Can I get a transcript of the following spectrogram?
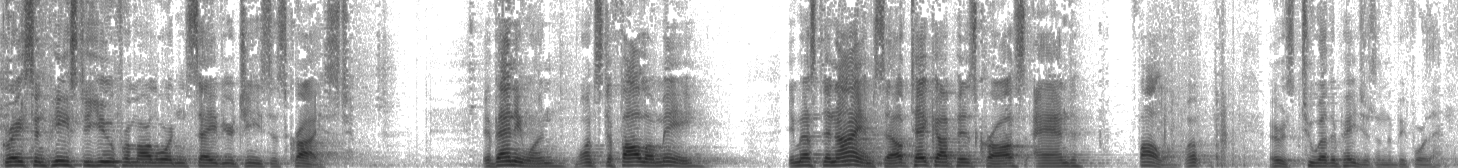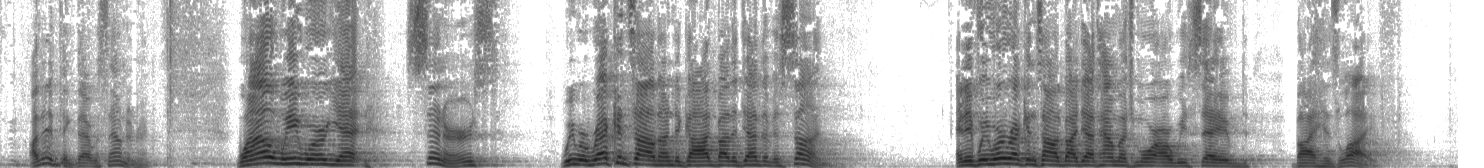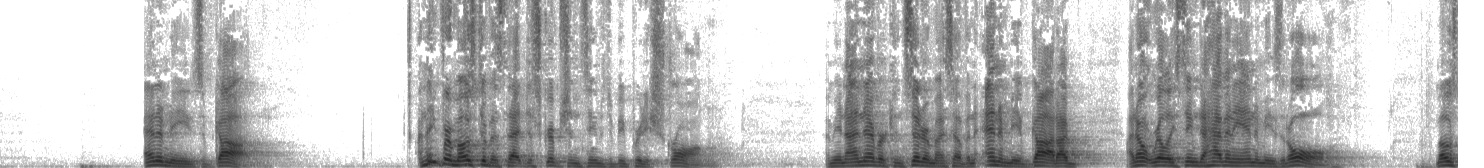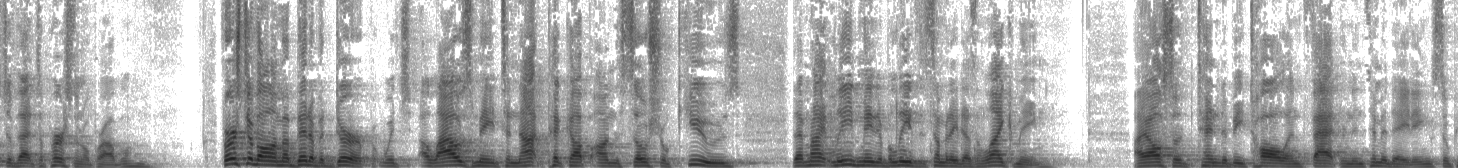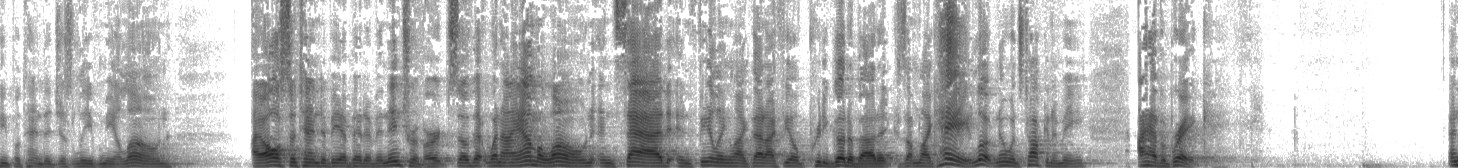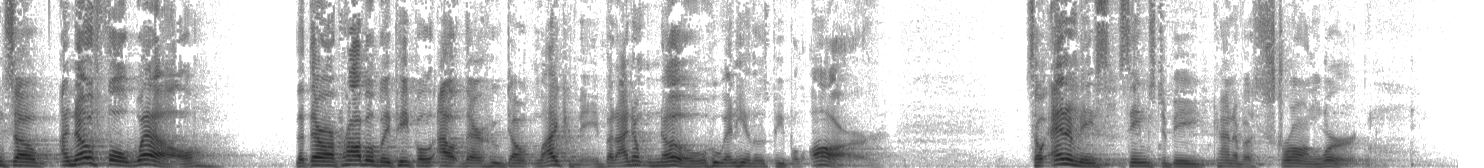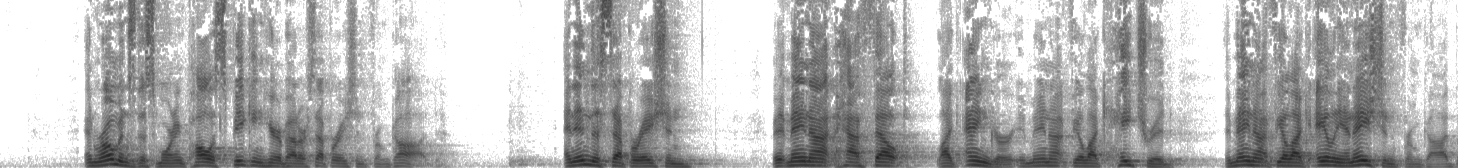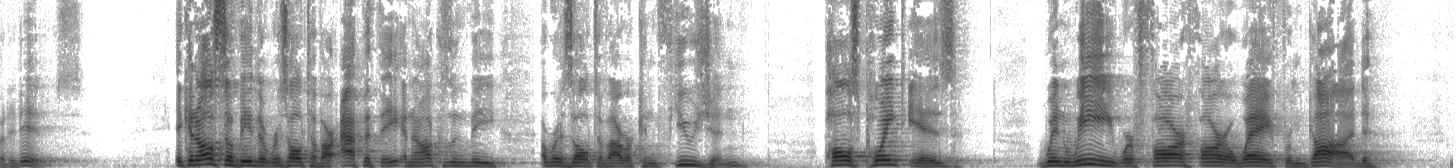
Grace and peace to you from our Lord and Savior Jesus Christ. If anyone wants to follow me, he must deny himself, take up his cross, and follow. Well, there's two other pages in the before that. I didn't think that was sounding right. While we were yet sinners, we were reconciled unto God by the death of his Son. And if we were reconciled by death, how much more are we saved by his life? Enemies of God. I think for most of us, that description seems to be pretty strong. I mean, I never consider myself an enemy of God. I, I don't really seem to have any enemies at all. Most of that's a personal problem. First of all, I'm a bit of a derp, which allows me to not pick up on the social cues that might lead me to believe that somebody doesn't like me. I also tend to be tall and fat and intimidating, so people tend to just leave me alone. I also tend to be a bit of an introvert, so that when I am alone and sad and feeling like that, I feel pretty good about it because I'm like, hey, look, no one's talking to me. I have a break. And so I know full well that there are probably people out there who don't like me, but I don't know who any of those people are. So enemies seems to be kind of a strong word. In Romans this morning, Paul is speaking here about our separation from God. And in this separation, it may not have felt like anger, it may not feel like hatred, it may not feel like alienation from God, but it is. It can also be the result of our apathy and it also can be a result of our confusion. Paul's point is when we were far, far away from God,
